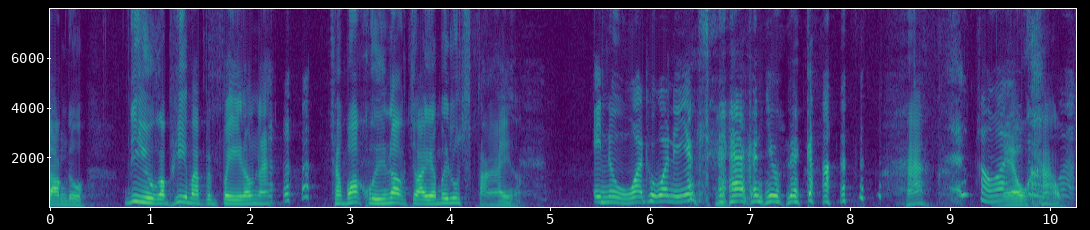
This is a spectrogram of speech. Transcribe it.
ลองดู นี่อยู่กับพี่มาเป็นปีแล้วนะ เฉพาะคุยนอกจอยังไม่รู้สไตล์เหรอไอ้หนูอะทุกวันนี้ยังแชร์กันอยู่เลยค่ะฮะคำว่าแนวเข้าไอ้หนูอะ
